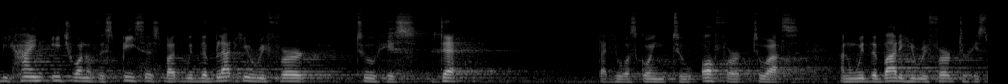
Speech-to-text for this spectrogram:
behind each one of these pieces, but with the blood he referred to his death that he was going to offer to us. And with the body he referred to his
